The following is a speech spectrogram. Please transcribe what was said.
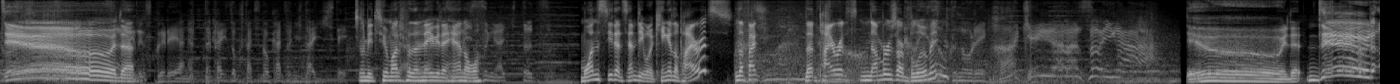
Dude. It's gonna be too much for the Navy to handle. One seat that's empty. What, King of the Pirates? The fact that pirates numbers are blooming? Dude. Dude.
